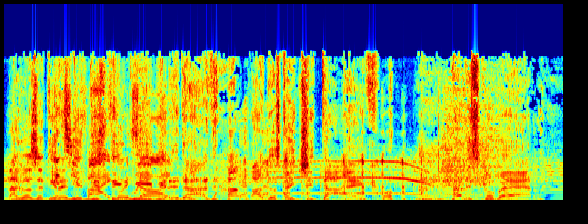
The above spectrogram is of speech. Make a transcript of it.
La cosa ti Che rende indistinguibile soldi? da, da quando stai in città, ecco. Alice Cooper.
